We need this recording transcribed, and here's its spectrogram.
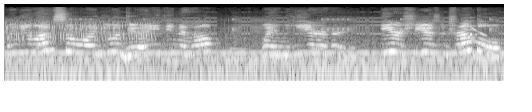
When you love someone, you will do anything to help when he or her, he or she is in trouble.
